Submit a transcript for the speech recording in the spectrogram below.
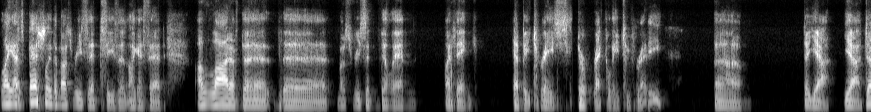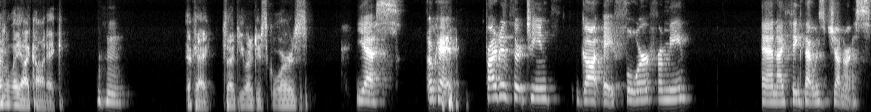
like especially the most recent season like i said a lot of the the most recent villain i think can be traced directly to freddy. Um so yeah yeah definitely iconic. Mm-hmm. okay so do you want to do scores? Yes. Okay. Friday the 13th got a four from me and I think that was generous.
